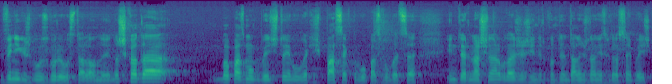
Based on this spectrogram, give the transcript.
Wynik już był z góry ustalony. No szkoda, bo pas mógł być, to nie był jakiś pasek, to był pas WBC International bodajże, czy Interkontynentalny, już no nie jestem teraz w stanie powiedzieć,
